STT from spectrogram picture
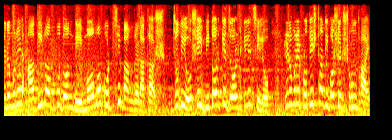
তৃণমূলের আদি নব্য দ্বন্দ্বে মম করছে বাংলার আকাশ। যদিও সেই বিতর্কে জল ঢেলেছিল তৃণমূলের প্রতিষ্ঠা দিবসের সন্ধ্যায়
